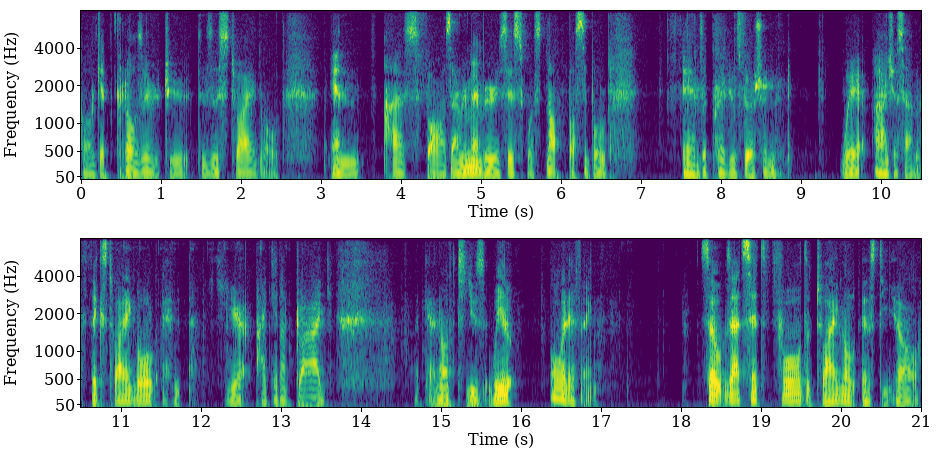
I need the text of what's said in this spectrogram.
or get closer to, to this triangle and as far as I remember this was not possible in the previous version where I just have a fixed triangle and here I cannot drag I cannot use a wheel or anything. So that's it for the triangle SDL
